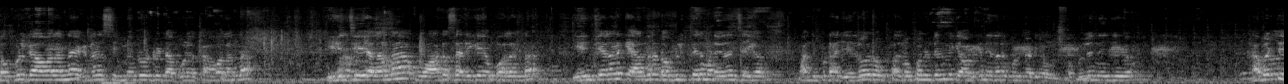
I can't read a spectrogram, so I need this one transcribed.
డబ్బులు కావాలన్నా ఎక్కడైనా సిమెంట్ రోడ్లు డబ్బులు కావాలన్నా ఏం చేయాలన్నా వాటర్ సరిగా ఇవ్వాలన్నా ఏం చేయాలన్నా కేంద్రం డబ్బులు ఇస్తేనే మనం ఏదైనా చేయగలం. మన ఇప్పుడు నా జైల్లో పది రూపాయలు ఉంటేనే మీకు ఎవరికైనా ఏదైనా కొడుకు అడిగాం. డబ్బులు ఏం చేయగలం? కాబట్టి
